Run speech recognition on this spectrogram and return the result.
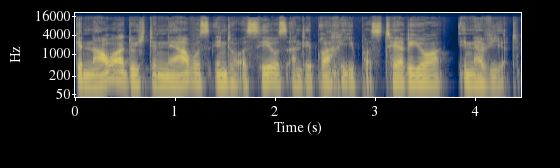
genauer durch den Nervus interosseus antebrachii posterior, innerviert.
